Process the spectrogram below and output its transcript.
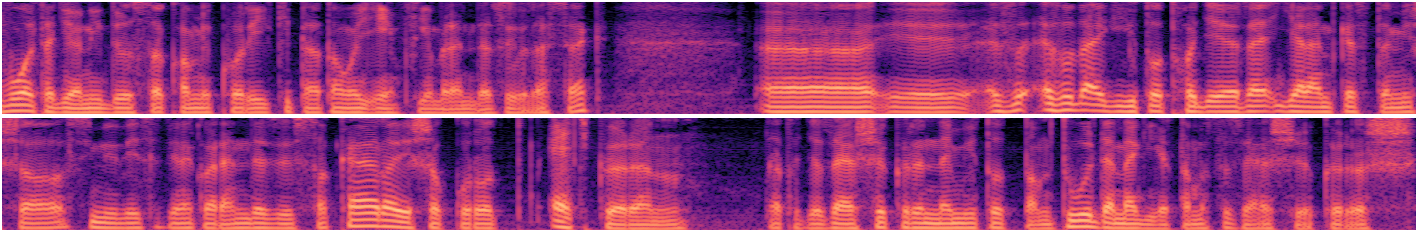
volt egy olyan időszak, amikor így kitáltam, hogy én filmrendező leszek. Ez, ez odáig jutott, hogy jelentkeztem is a színművészetének a rendező szakára, és akkor ott egy körön, tehát hogy az első körön nem jutottam túl, de megírtam azt az első körös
